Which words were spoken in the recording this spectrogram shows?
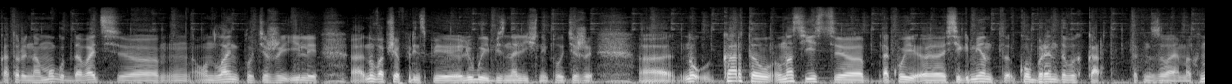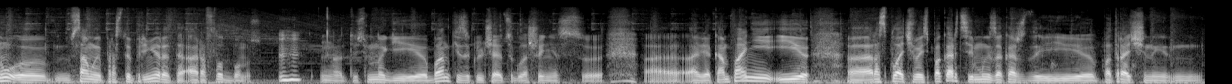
которые нам могут давать онлайн-платежи или, ну, вообще, в принципе, любые безналичные ежемесячные платежи. А, ну, карта, у нас есть э, такой э, сегмент ко-брендовых карт так называемых. Ну, э, самый простой пример это Аэрофлот бонус. Угу. То есть многие банки заключают соглашение с авиакомпанией, и расплачиваясь по карте, мы за каждый потраченный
